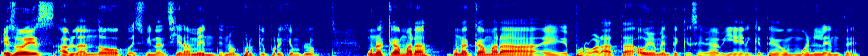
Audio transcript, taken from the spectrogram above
Eso es hablando, pues, financieramente, ¿no? Porque, por ejemplo, una cámara, una cámara eh, por barata, obviamente que se vea bien, que tenga un buen lente,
